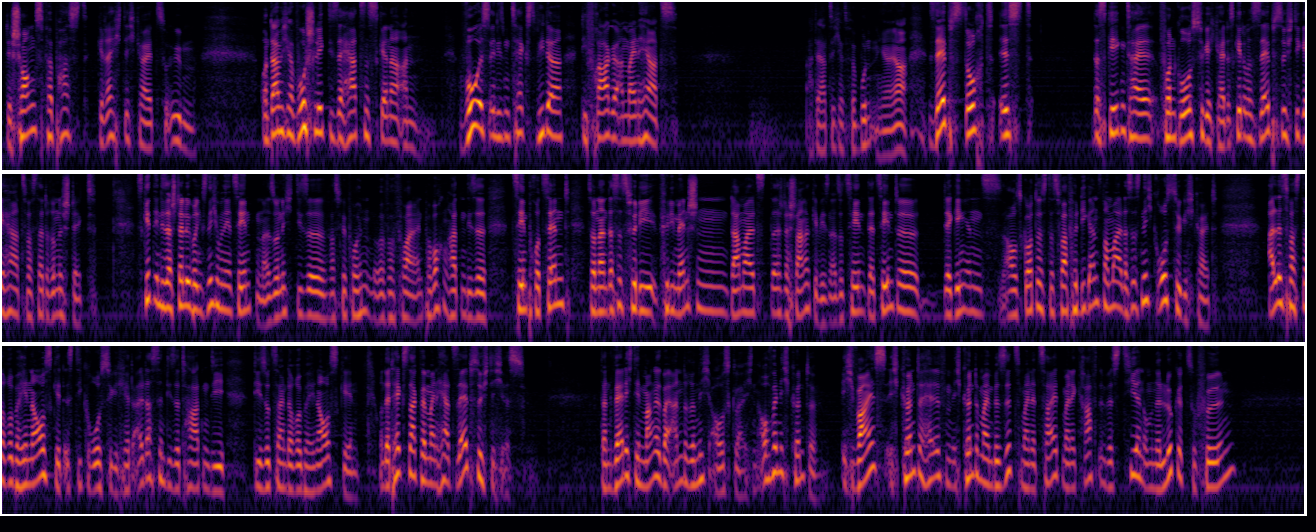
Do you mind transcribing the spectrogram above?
Die Chance verpasst, Gerechtigkeit zu üben. Und da habe ich ja, wo schlägt dieser Herzensscanner an? Wo ist in diesem Text wieder die Frage an mein Herz? Ach, der hat sich jetzt verbunden hier, ja. Selbstsucht ist das Gegenteil von Großzügigkeit. Es geht um das selbstsüchtige Herz, was da drin steckt. Es geht in dieser Stelle übrigens nicht um den Zehnten, also nicht diese, was wir vorhin, äh, vor ein paar Wochen hatten, diese 10 Prozent, sondern das ist für die, für die Menschen damals der Standard gewesen. Also zehn, der Zehnte, der ging ins Haus Gottes, das war für die ganz normal. Das ist nicht Großzügigkeit. Alles, was darüber hinausgeht, ist die Großzügigkeit. All das sind diese Taten, die, die sozusagen darüber hinausgehen. Und der Text sagt, wenn mein Herz selbstsüchtig ist, dann werde ich den Mangel bei anderen nicht ausgleichen, auch wenn ich könnte. Ich weiß, ich könnte helfen, ich könnte meinen Besitz, meine Zeit, meine Kraft investieren, um eine Lücke zu füllen.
